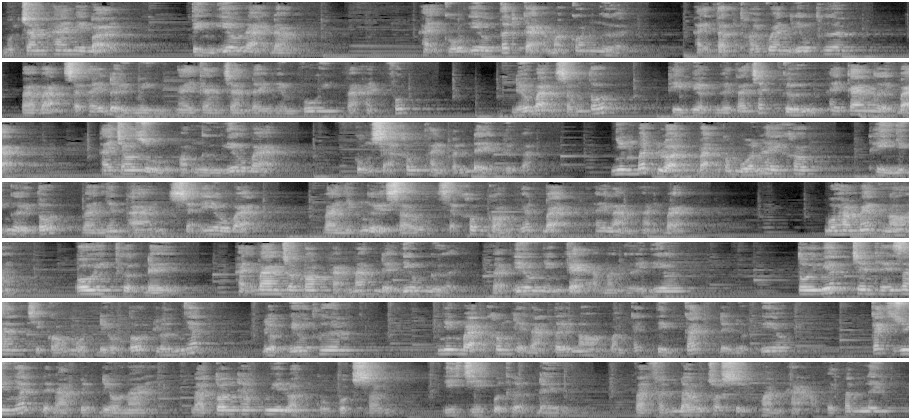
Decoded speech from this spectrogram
127 Tình yêu đại đồng. Hãy cố yêu tất cả mọi con người. Hãy tập thói quen yêu thương. Và bạn sẽ thấy đời mình ngày càng tràn đầy niềm vui và hạnh phúc. Nếu bạn sống tốt, thì việc người ta trách cứ hay ca ngợi bạn, hay cho dù họ ngừng yêu bạn, cũng sẽ không thành vấn đề nữa. Nhưng bất luận bạn có muốn hay không, thì những người tốt và nhân ái sẽ yêu bạn và những người xấu sẽ không còn ghét bạn hay làm hại bạn. Mohammed nói, Ôi Thượng Đế, hãy ban cho con khả năng để yêu người và yêu những kẻ mà người yêu. Tôi biết trên thế gian chỉ có một điều tốt lớn nhất, được yêu thương. Nhưng bạn không thể đạt tới nó bằng cách tìm cách để được yêu. Cách duy nhất để đạt được điều này là tuân theo quy luật của cuộc sống ý chí của thượng đế và phấn đấu cho sự hoàn hảo về tâm linh.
